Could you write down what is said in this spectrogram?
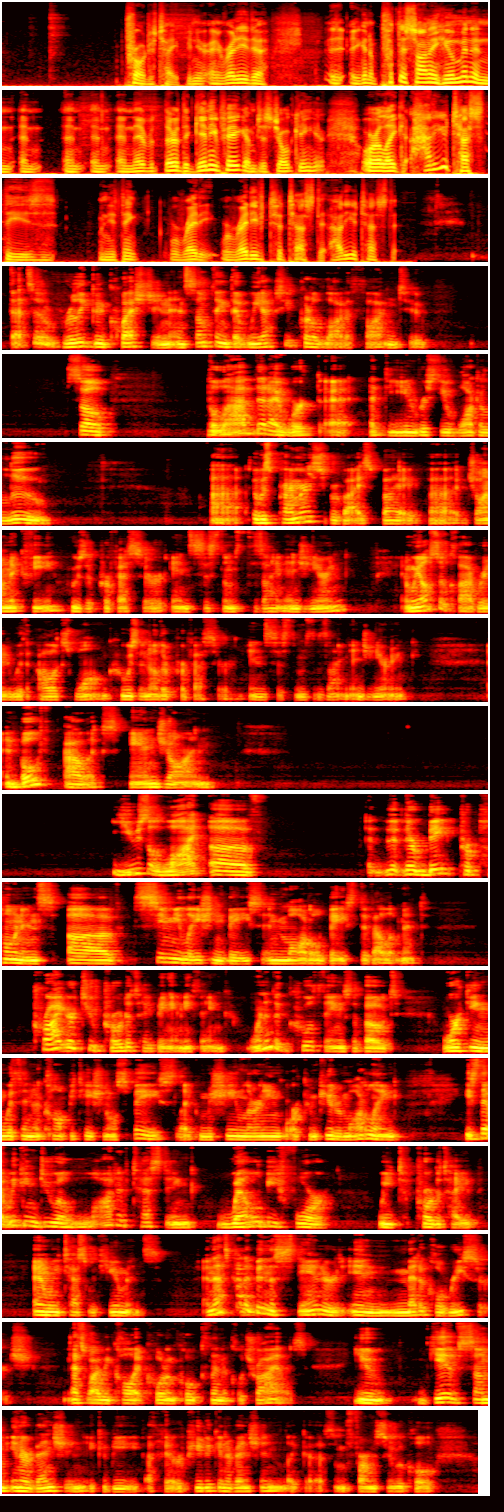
prototype and you're, and you're ready to are you going to put this on a human and and and and, and they're, they're the guinea pig i'm just joking here or like how do you test these when you think we're ready. We're ready to test it. How do you test it? That's a really good question and something that we actually put a lot of thought into. So, the lab that I worked at at the University of Waterloo, uh, it was primarily supervised by uh, John McPhee, who's a professor in systems design engineering. And we also collaborated with Alex Wong, who's another professor in systems design engineering. And both Alex and John use a lot of they're big proponents of simulation based and model based development. Prior to prototyping anything, one of the cool things about working within a computational space like machine learning or computer modeling is that we can do a lot of testing well before we prototype and we test with humans. And that's kind of been the standard in medical research. That's why we call it quote unquote clinical trials. You give some intervention, it could be a therapeutic intervention, like uh, some pharmaceutical,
